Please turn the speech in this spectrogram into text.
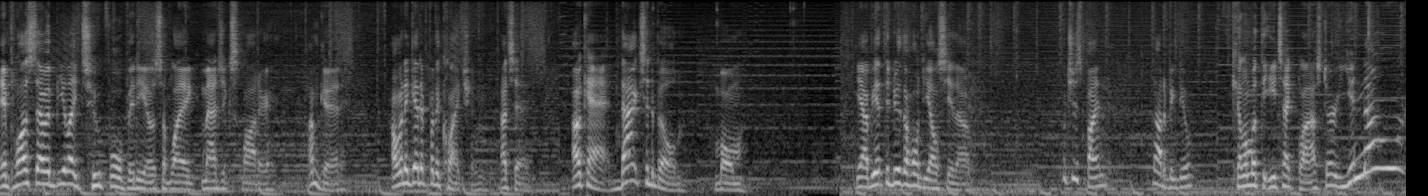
And plus, that would be like two full videos of like magic slaughter. I'm good. I want to get it for the collection. That's it. Okay, back to the build. Boom. Yeah, we have to do the whole DLC though. Which is fine. Not a big deal. Kill him with the E-Tech Blaster. You know,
